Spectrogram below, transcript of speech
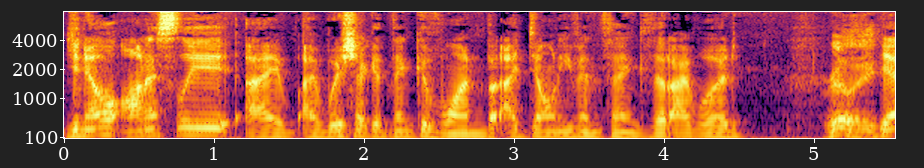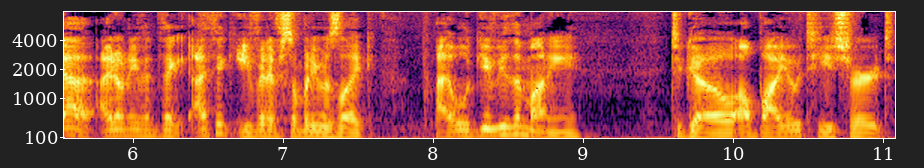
You know, honestly, I I wish I could think of one, but I don't even think that I would. Really? Yeah, I don't even think. I think even if somebody was like, "I will give you the money to go. I'll buy you a T-shirt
